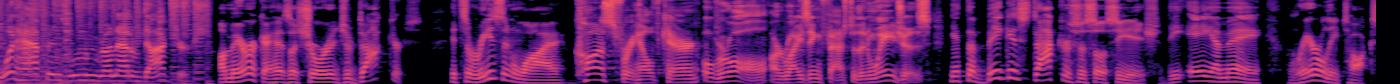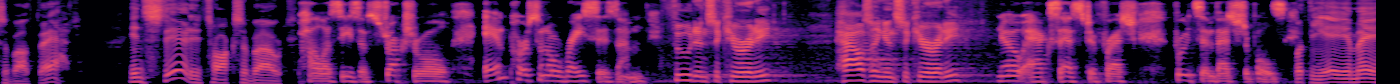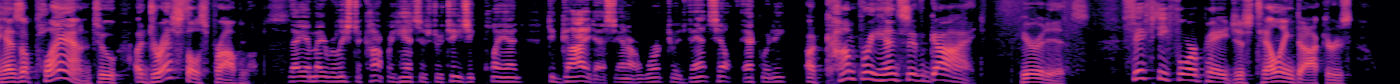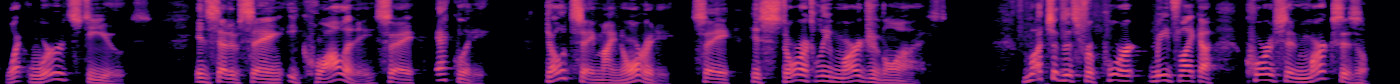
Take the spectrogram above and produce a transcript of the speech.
What happens when we run out of doctors? America has a shortage of doctors. It's a reason why costs for healthcare overall are rising faster than wages. Yet the biggest doctors association, the AMA, rarely talks about that. Instead, it talks about policies of structural and personal racism, food insecurity, housing insecurity, no access to fresh fruits and vegetables. But the AMA has a plan to address those problems. The AMA released a comprehensive strategic plan to guide us in our work to advance health equity. A comprehensive guide. Here it is 54 pages telling doctors what words to use. Instead of saying equality, say equity. Don't say minority, say historically marginalized. Much of this report reads like a course in Marxism.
